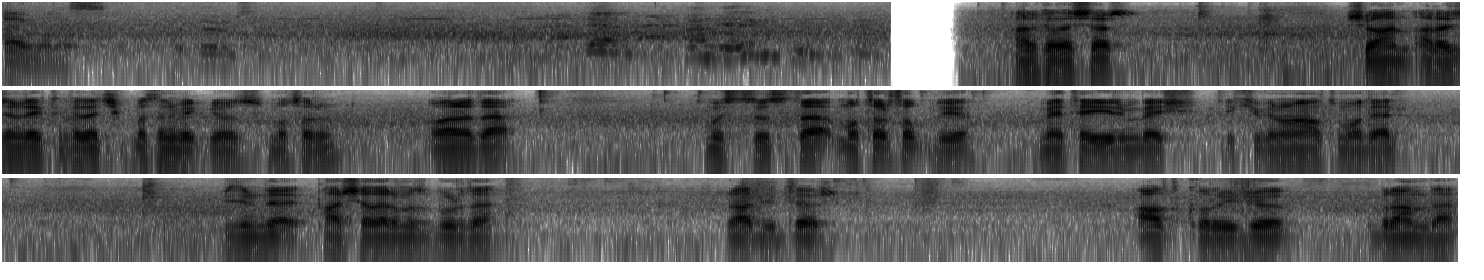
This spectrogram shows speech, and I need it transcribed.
Çay molası. Öpüyorum seni. Yani ben bir yere gitmiyorum. Arkadaşlar şu an aracın rektifeden çıkmasını bekliyoruz motorun. O arada Musti Usta motor topluyor. MT25 2016 model. Bizim de parçalarımız burada. Radyatör, alt koruyucu branda.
